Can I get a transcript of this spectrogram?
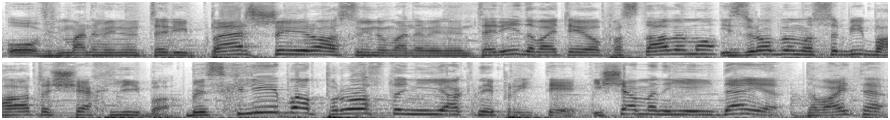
О, він в мене в інвентарі. Перший раз він у мене в інвентарі. Давайте його поставимо і зробимо собі багато ще хліба. Без хліба просто ніяк не прийти. І ще в мене є ідея. Давайте,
